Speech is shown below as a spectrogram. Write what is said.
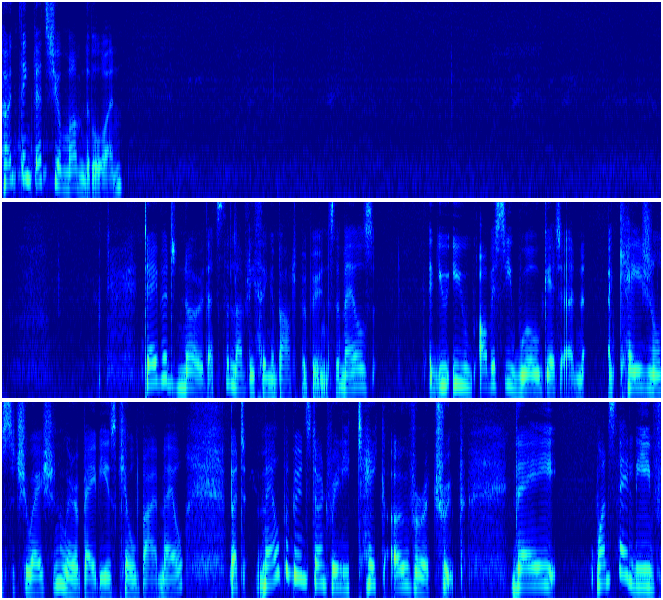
don't think that's your mum, little one. David, no, that's the lovely thing about baboons. The males, you, you obviously will get an occasional situation where a baby is killed by a male, but male baboons don't really take over a troop. They once they leave,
